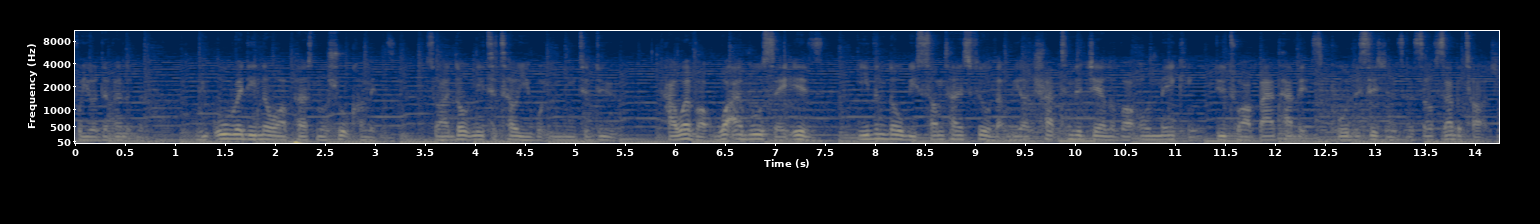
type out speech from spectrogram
for your development. We already know our personal shortcomings, so I don't need to tell you what you need to do. However, what I will say is, even though we sometimes feel that we are trapped in the jail of our own making due to our bad habits, poor decisions, and self sabotage,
